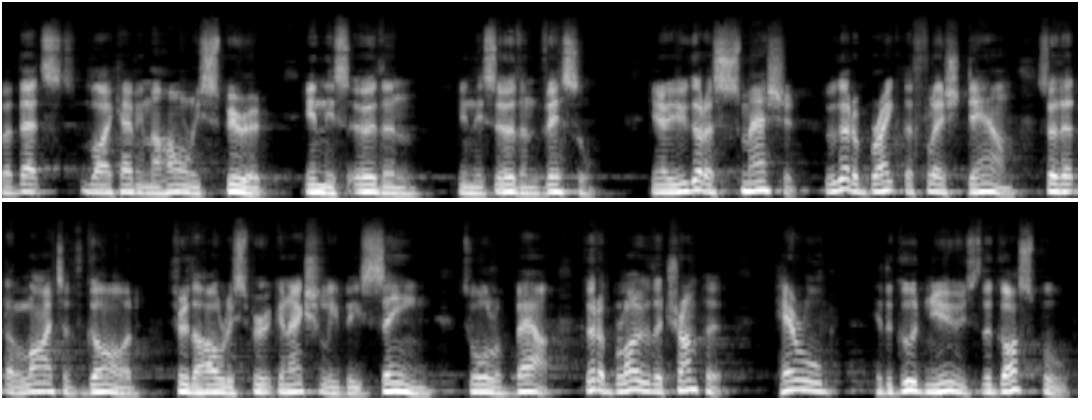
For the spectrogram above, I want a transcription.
but that's like having the Holy Spirit in this earthen, in this earthen vessel. You know, you've got to smash it. We've got to break the flesh down so that the light of God through the Holy Spirit can actually be seen to all about. We've got to blow the trumpet, herald the good news, the gospel,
